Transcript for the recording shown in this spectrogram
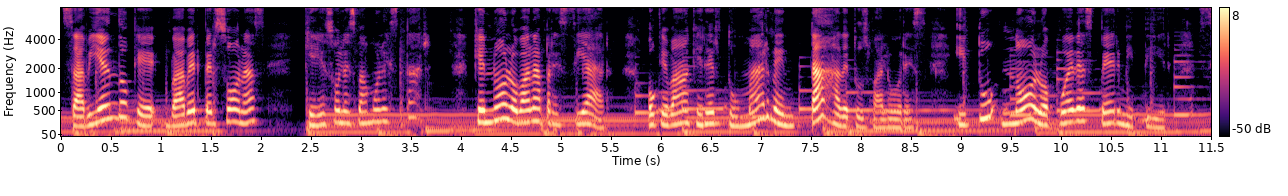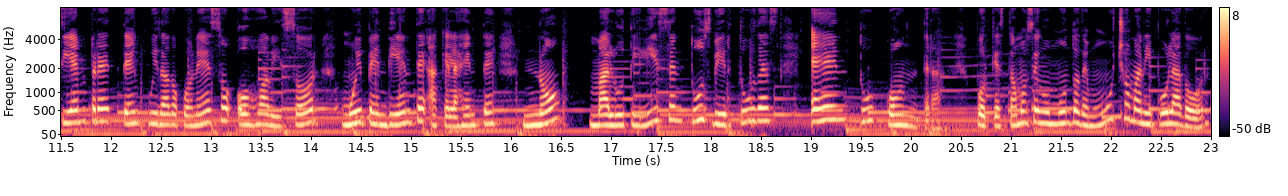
sabiendo que va a haber personas que eso les va a molestar, que no lo van a apreciar o que van a querer tomar ventaja de tus valores y tú no lo puedes permitir. Siempre ten cuidado con eso, ojo avisor, muy pendiente a que la gente no malutilicen tus virtudes en tu contra, porque estamos en un mundo de mucho manipulador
